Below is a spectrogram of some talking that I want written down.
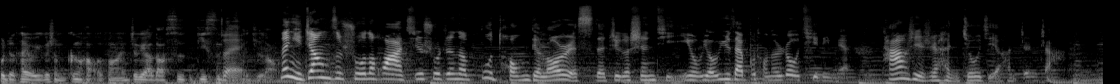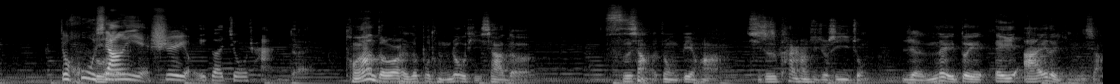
或者他有一个什么更好的方案，这个要到四第四集对。才知道。那你这样子说的话，其实说真的，不同 Dolores 的这个身体由由于在不同的肉体里面，他也是很纠结、很挣扎，就互相也是有一个纠缠。对，同样，Dolores 在不同肉体下的思想的这种变化，其实看上去就是一种人类对 AI 的影响，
